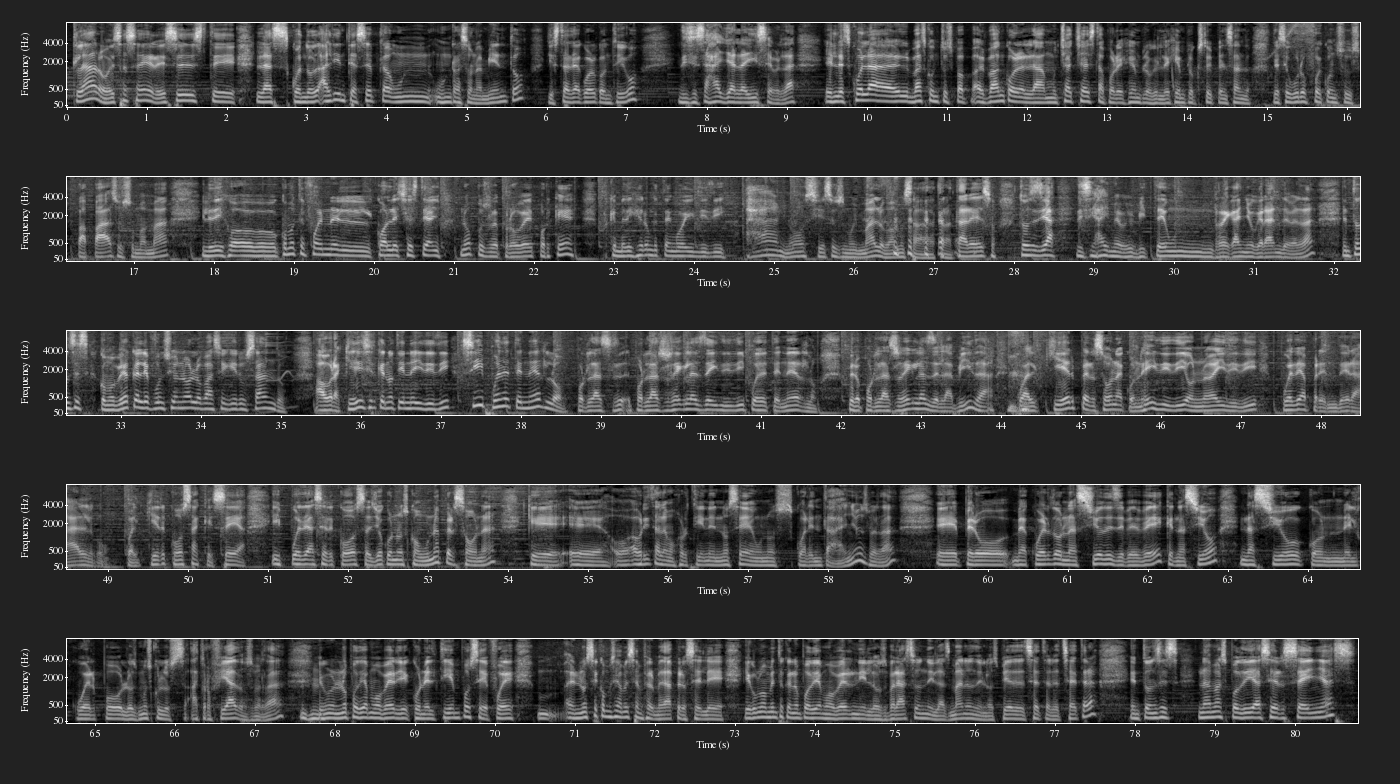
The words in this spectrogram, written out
Claro, es hacer, es este, las, cuando alguien te acepta un, un razonamiento y está de acuerdo contigo, dices, ah, ya la hice, ¿verdad? En la escuela eh, vas con tus papás, van con la muchacha esta, por ejemplo, el ejemplo que estoy pensando, de seguro fue con sus papás o su mamá y le dijo, ¿cómo te fue en el college este año? No, pues reprobé, ¿por qué? Porque me dijeron que tengo ADD. Ah, no, si eso es muy malo, vamos a tratar eso. Entonces ya dice, ay, me evité un regaño grande, ¿verdad? Entonces, como veo que le funcionó, lo va a seguir usando. Ahora, ¿quiere decir que no tiene ADD? Sí, puede tenerlo. Por las, por las reglas de ADD puede tenerlo. Pero por las reglas de la vida, cualquier persona con ADD o no ADD puede aprender algo cualquier cosa que sea y puede hacer cosas. Yo conozco a una persona que eh, ahorita a lo mejor tiene, no sé, unos 40 años, ¿verdad? Eh, pero me acuerdo, nació desde bebé, que nació, nació con el cuerpo, los músculos atrofiados, ¿verdad? No podía mover y con el tiempo se fue, mm, eh, no sé cómo se llama esa enfermedad, pero se le llegó un momento que no podía mover ni los brazos, ni las manos, ni los pies, etcétera, etcétera. Entonces, nada más podía hacer señas.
